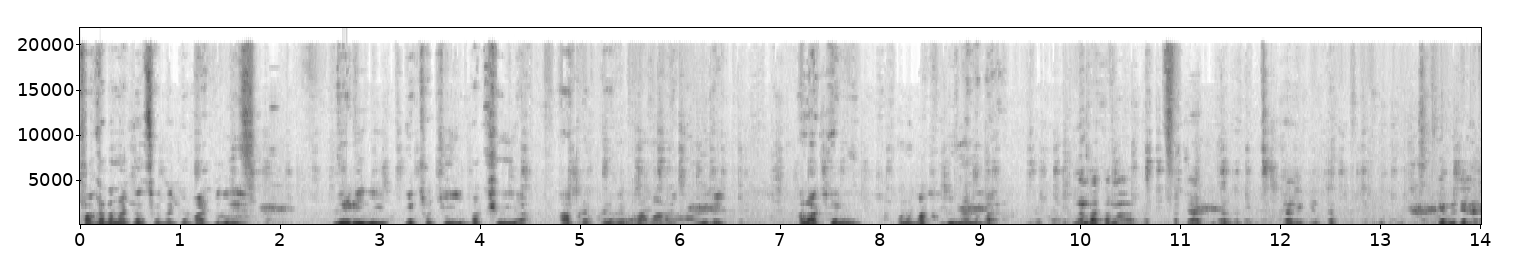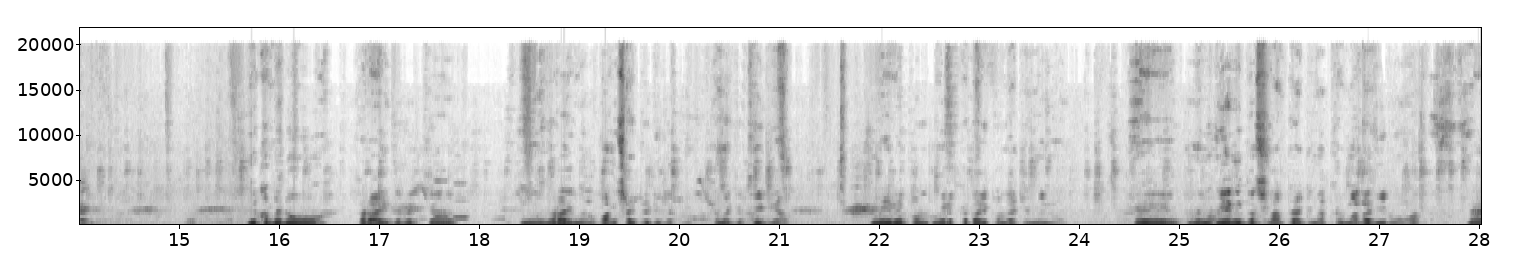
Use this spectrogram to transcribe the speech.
ਫਖਰ ਮੈਂ ਕਰ ਸਕਦਾ ਕਿ ਵਾਹਿਗੁਰੂ ਨੇ ਜਿਹੜੀ ਵੀ ਇੱਥੋਂ ਚੀਜ਼ ਬਖਸ਼ੀ ਆ ਆਪਣੇ ਪਿੰਡ ਦੇ ਭਰਾਵਾਂ ਨੇ ਜਿਹੜੇ ਇਲਾਕੇ ਨੇ ਉਹਨੂੰ ਬਖੂਬੀ ਮੈਂ ਨਿਭਾਇਆ। ਲੰਬਾ ਸਮਾਂ ਪ੍ਰਚਾਰ ਕੀਤਾ ਤੁਸੀਂ 40 ਦਿਨ ਤੱਕ ਕਿਵੇਂ ਦੀ ਲੜਾਈ? ਦੇਖੋ ਮੈਨੂੰ ਲੜਾਈ ਦੇ ਵਿੱਚ ਲੜਾਈ ਮੈਨੂੰ ਵਨ ਸਾਈਡਡ ਹੀ ਲੱਗੀ ਕਿ ਮੈਂ ਜਿੱਥੇ ਗਿਆ। ਮੇਰੇ ਤੋਂ, ਮੇਰੇ ਪਿਤਾ ਜੀ ਤੋਂ ਲੈ ਕੇ ਮੈਨੂੰ, ਤੇ ਮੈਨੂੰ ਇਹ ਨਹੀਂ ਦੱਸਣਾ ਪਿਆ ਕਿ ਮੈਂ ਫਿਲਮਾਂ ਦਾ ਹੀਰੋ ਹਾਂ। ਮੈਂ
